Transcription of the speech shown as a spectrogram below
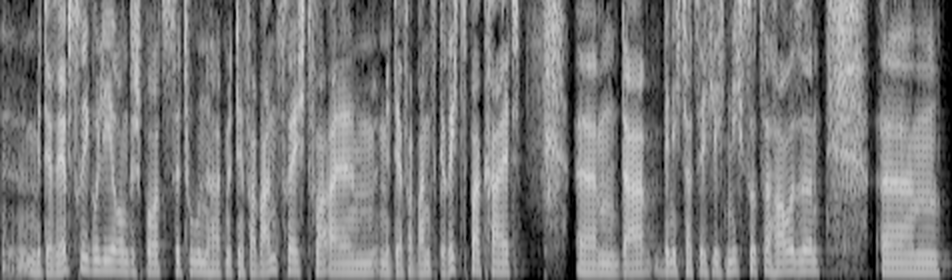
mit der Selbstregulierung des Sports zu tun hat, mit dem Verbandsrecht vor allem, mit der Verbandsgerichtsbarkeit. Ähm, da bin ich tatsächlich nicht so zu Hause. Ähm,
